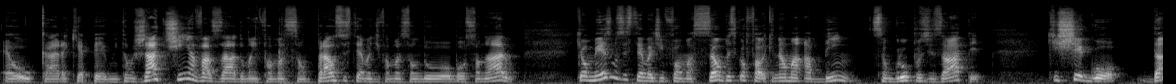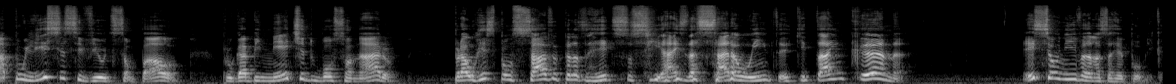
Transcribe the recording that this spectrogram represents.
é o cara que é pego. Então já tinha vazado uma informação para o sistema de informação do Bolsonaro, que é o mesmo sistema de informação, por isso que eu falo que não é uma ABIN, são grupos de zap, que chegou da Polícia Civil de São Paulo para o gabinete do Bolsonaro para o responsável pelas redes sociais da Sarah Winter, que está em cana. Esse é o nível da nossa república.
